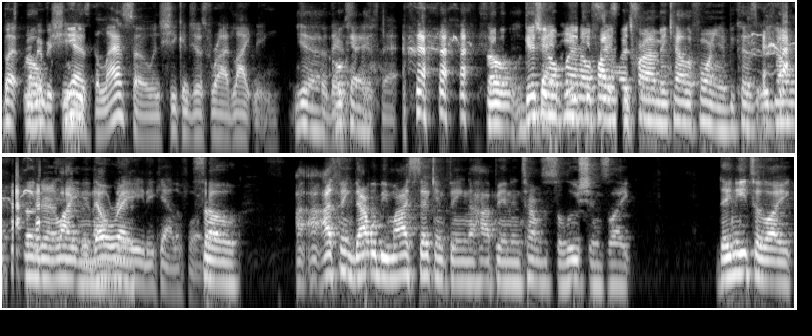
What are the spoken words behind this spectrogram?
But remember, she has the lasso and she can just ride lightning. Yeah. So there's, okay. There's that. so guess you don't plan on fighting much crime in California because it don't thunder and lightning. don't rain in California. So I, I think that would be my second thing to hop in in terms of solutions. Like they need to like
